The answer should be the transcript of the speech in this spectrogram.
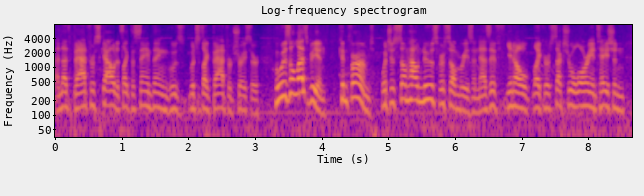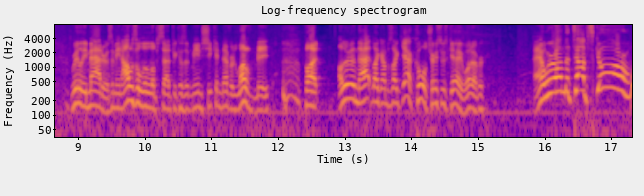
and that's bad for Scout. It's like the same thing, who's which is like bad for Tracer, who is a lesbian, confirmed, which is somehow news for some reason, as if, you know, like her sexual orientation really matters. I mean, I was a little upset because it means she can never love me, but other than that, like, I was like, yeah, cool, Tracer's gay, whatever. And we're on the top score! Woo!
